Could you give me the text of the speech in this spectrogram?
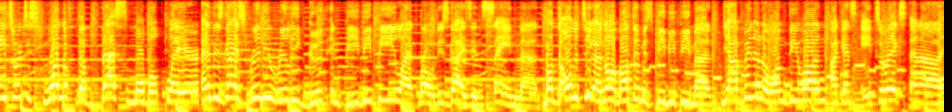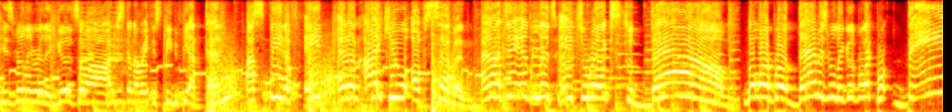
Atrix is one of the best mobile player. And this guy is really, really good in PvP. Like, bro, this guy is insane, man. But the only thing I know about him is PvP, man. Yeah, I've been in a 1v1 against Atrix, and uh, he's really, really good. So uh, I'm just gonna rate his PvP at 10, a speed of 8, and an IQ of 7. And I think it leads Atrix to damn. Don't worry, bro. Damn is really good, bro. Like, bro, damn.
